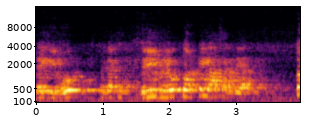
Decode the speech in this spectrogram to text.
ਕਈ ਕਈ ਹੋਰ ਸੰਗਠਨ ਗਰੀਬ ਨੇ, ਉਹ ਤੁਰ ਕੇ ਹੀ ਆ ਸਕਦੇ ਆ। ਤੋ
